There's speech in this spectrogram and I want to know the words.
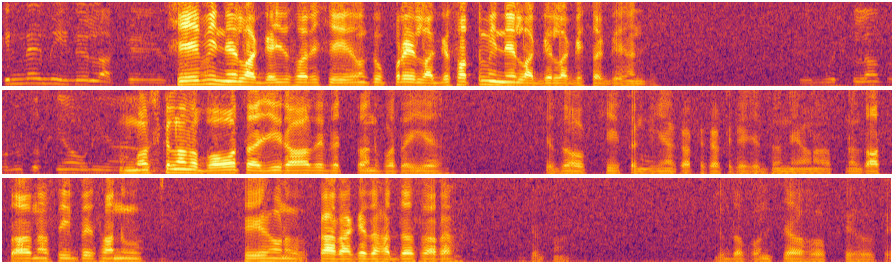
ਕਿੰਨੇ ਮਹੀਨੇ ਲੱਗ ਗਏ 6 ਮਹੀਨੇ ਲੱਗ ਗਏ ਜੀ ਸਾਰੇ 6 ਤੋਂ ਉੱਪਰੇ ਲੱਗ ਗਏ 7 ਮਹੀਨੇ ਲੱਗ ਗਏ ਲੱਗੇ ਸੱਗੇ ਹਾਂਜੀ। ਮੁਸ਼ਕਲਾਂ ਤੁਹਾਨੂੰ ਦੱਸੀਆਂ ਹੋਣੀਆਂ। ਮੁਸ਼ਕਲਾਂ ਤਾਂ ਬਹੁਤ ਆ ਜੀ ਰਾਹ ਦੇ ਵਿੱਚ ਤੁਹਾਨੂੰ ਪਤਾ ਹੀ ਆ। ਜਦੋਂ ਔਖੀ ਤੰਗੀਆਂ ਕੱਟ ਕੱਟ ਕੇ ਜਦੋਂ ਨਿਆਣਾ ਆਪਣਾ ਦੱਸਦਾ ਨਾ ਸੀ ਵੀ ਸਾਨੂੰ ਫੇ ਹੁਣ ਘਰ ਆ ਕੇ ਦੱਸਦਾ ਸਾਰਾ। ਜਦੋਂ ਜਦੋਂ ਪਹੁੰਚਾ ਹੋ ਕੇ ਹੋ ਕੇ।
